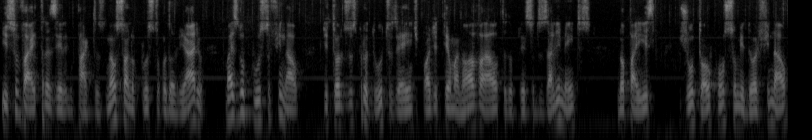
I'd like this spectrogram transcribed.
isso vai trazer impactos não só no custo rodoviário, mas no custo final de todos os produtos. E aí a gente pode ter uma nova alta do preço dos alimentos no país, junto ao consumidor final,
